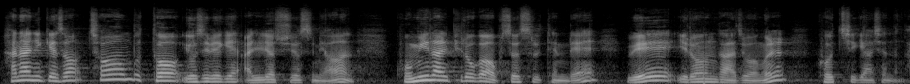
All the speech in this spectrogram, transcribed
하나님께서 처음부터 요셉에게 알려주셨으면 고민할 필요가 없었을 텐데 왜 이런 가정을 거치게 하셨는가?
